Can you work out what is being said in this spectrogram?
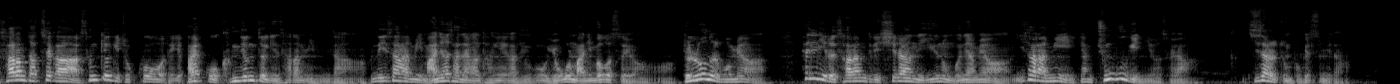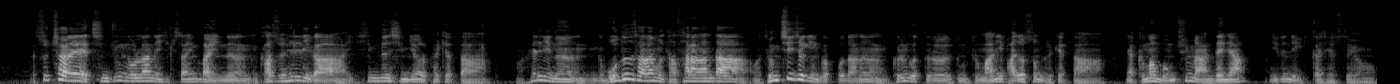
사람 자체가 성격이 좋고 되게 밝고 긍정적인 사람입니다. 근데 이 사람이 마녀 사냥을 당해가지고 욕을 많이 먹었어요. 어. 결론을 보면 헨리를 사람들이 싫어하는 이유는 뭐냐면 이 사람이 그냥 중국인이어서야. 기사를 좀 보겠습니다. 수차례 친중 논란에 휩싸인 바 있는 가수 헨리가 힘든 심경을 밝혔다. 어, 헨리는 그러니까 모든 사람을 다 사랑한다. 어, 정치적인 것보다는 그런 것들을 좀 더 많이 봐줬으면 좋겠다. 야 그만 멈추면 안 되냐? 이런 얘기까지 했어요.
